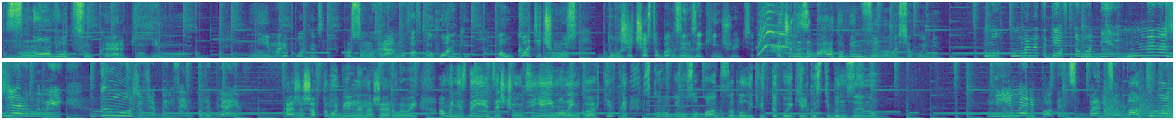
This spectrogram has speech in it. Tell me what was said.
Знову цукерки їмо. Ні, Марі Поппінс, просто ми граємо в автогонки, а у Каті чомусь дуже часто бензин закінчується. А чи не забагато бензину на сьогодні? Ну, у мене такий автомобіль ненажерливий. Дуже вже бензин. Кажеш, автомобіль ненажерливий. А мені здається, що у цієї маленької автівки скоро бензобак забалить від такої кількості бензину. Ні, Мері Поппінс, бензобак у мене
